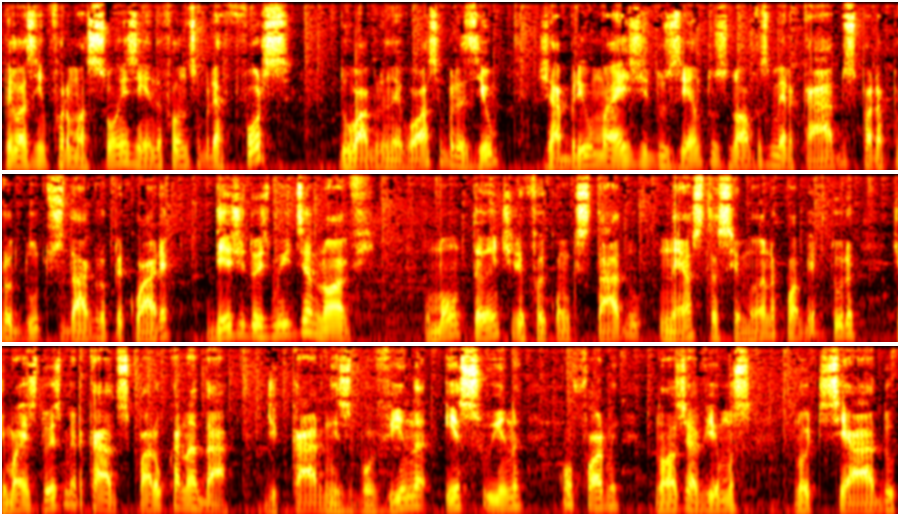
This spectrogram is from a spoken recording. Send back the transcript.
pelas informações e ainda falando sobre a força do agronegócio, o Brasil já abriu mais de 200 novos mercados para produtos da agropecuária desde 2019. O montante ele foi conquistado nesta semana com a abertura de mais dois mercados para o Canadá, de carnes bovina e suína, conforme nós já havíamos noticiado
